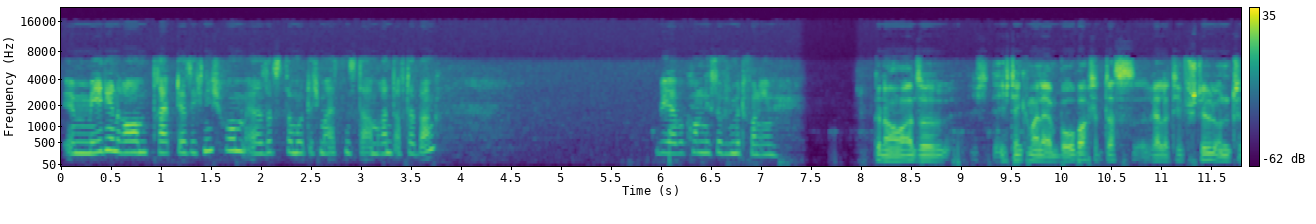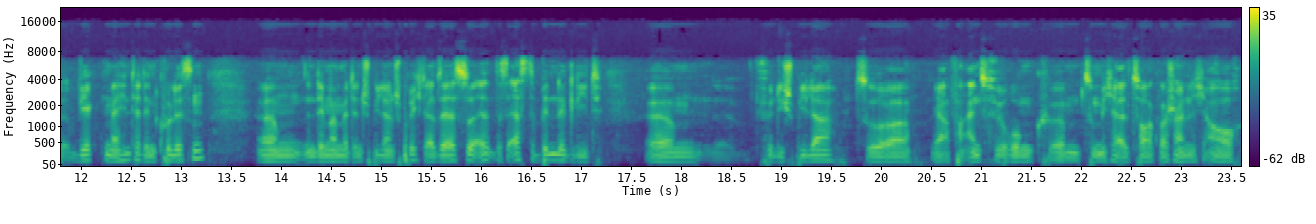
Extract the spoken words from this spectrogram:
im Medienraum treibt er sich nicht rum, er sitzt vermutlich meistens da am Rand auf der Bank wir bekommen nicht so viel mit von ihm. Genau, also ich, ich denke mal, er beobachtet das relativ still und wirkt mehr hinter den Kulissen, ähm, indem er mit den Spielern spricht. Also er ist so das erste Bindeglied ähm, für die Spieler zur ja, Vereinsführung, ähm, zu Michael Zorg wahrscheinlich auch.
